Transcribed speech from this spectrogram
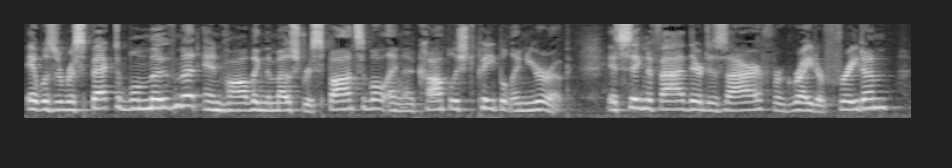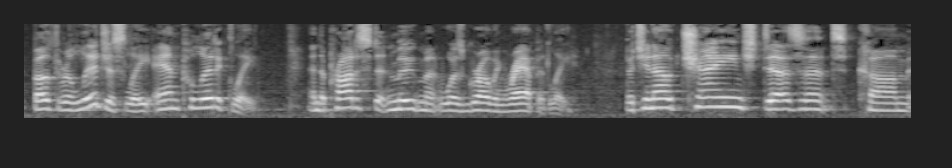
It was a respectable movement involving the most responsible and accomplished people in Europe. It signified their desire for greater freedom, both religiously and politically. And the Protestant movement was growing rapidly. But you know, change doesn't come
